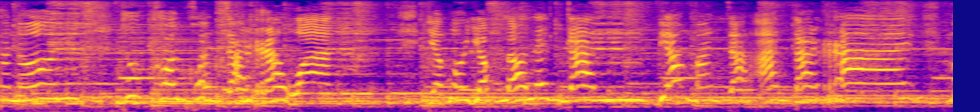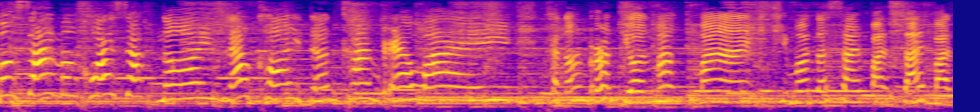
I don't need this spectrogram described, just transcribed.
ถนน ทุกคนควรจะระวัง อย่าโมยกล้อเล่นกัน เดี๋ยวมันจะอันตราย มองซ้ายมองขวาสักหน่อย แล้วคอยเดินข้ามเร็วไวถนนรถยนต์มากมายขี่มอเตอร์ไซค์ปัดซ้ายปัด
